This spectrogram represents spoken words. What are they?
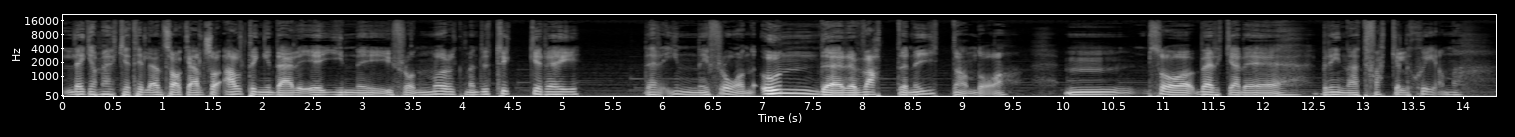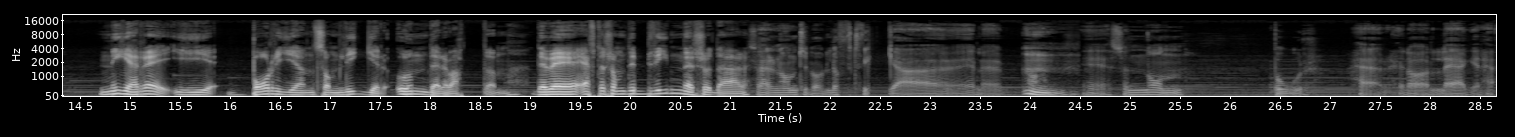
lägga märke till en sak, alltså allting där är inifrån mörk, men du tycker dig där inifrån, under vattenytan då, mm, så verkar det brinna ett fackelsken nere i borgen som ligger under vatten. Det är, eftersom det brinner så där. Så är det någon typ av luftficka eller mm. ja, eh, så någon bor här eller har läger här.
